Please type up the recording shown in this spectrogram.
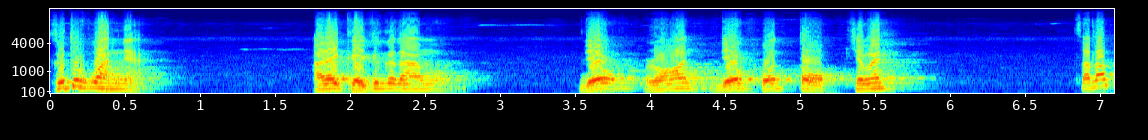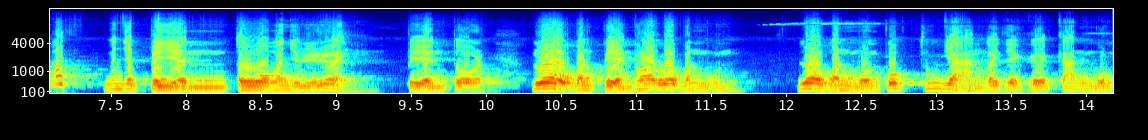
คือทุกวันเนี่ย อะไรเกิดขึ้นก็ตาม เดี๋ยวร้อน เดี๋ยวฝนตกใช่ไหมสารพัดมันจะเปลี่ยนตัวมันอยู่เรื่อยเปลี่ยนตัวโลกมันเปลี่ยนเพราะโลกมันหมุน โลกมันหมุนปุ๊บทุกอย่างก็จะเกิดการหมุน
